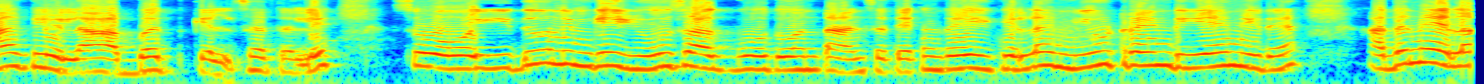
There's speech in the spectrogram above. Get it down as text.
ಆಗ್ಲಿಲ್ಲ ಹಬ್ಬದ ಕೆಲಸದಲ್ಲಿ. ಸೊ ಇದು ನಿಮ್ಗೆ ಯೂಸ್ ಆಗ್ಬೋದು ಅಂತ ಅನ್ಸುತ್ತೆ. ಯಾಕಂದ್ರೆ ಈಗೆಲ್ಲ ನ್ಯೂ ಟ್ರೆಂಡ್ ಏನಿದೆ ಅದನ್ನೇ ಎಲ್ಲ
